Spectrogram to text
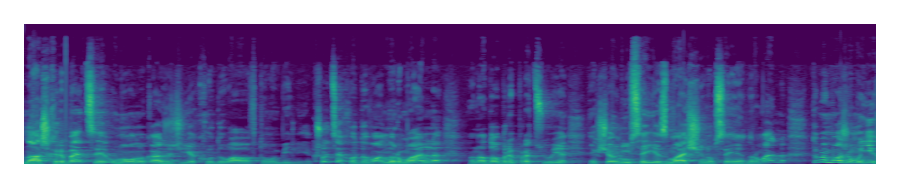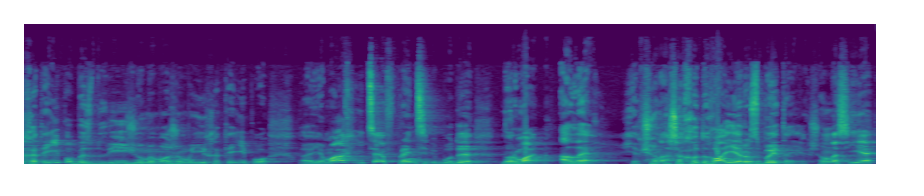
Наш хребет це, умовно кажучи, як ходова в автомобілі. Якщо ця ходова нормальна, вона добре працює. Якщо в ній все є змащено, все є нормально, то ми можемо їхати і по бездоріжжю, ми можемо їхати і по е, ямах, і це в принципі буде нормально. Але якщо наша ходова є розбита, якщо в нас є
